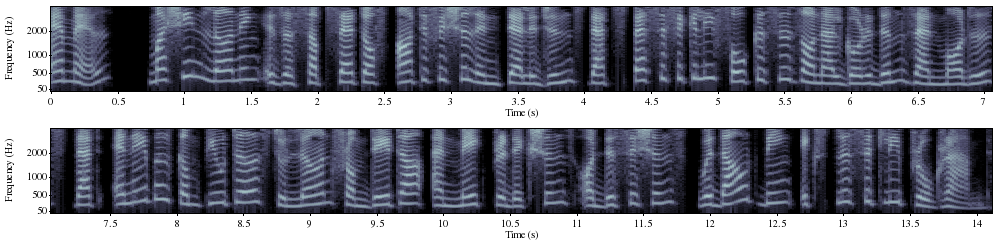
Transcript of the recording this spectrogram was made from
ML, machine learning is a subset of artificial intelligence that specifically focuses on algorithms and models that enable computers to learn from data and make predictions or decisions without being explicitly programmed.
